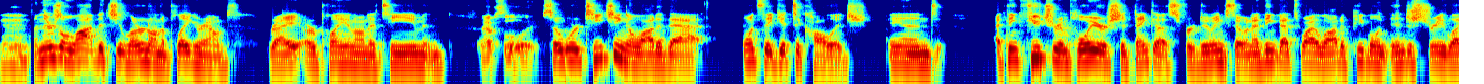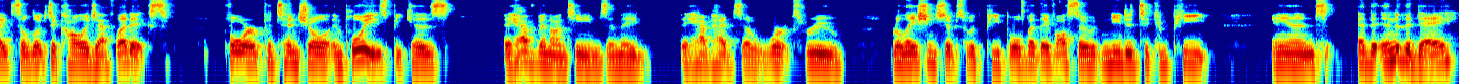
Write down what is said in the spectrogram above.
mm. and there's a lot that you learn on a playground right or playing on a team and Absolutely. So we're teaching a lot of that once they get to college. And I think future employers should thank us for doing so. And I think that's why a lot of people in industry like to look to college athletics for potential employees because they have been on teams and they they have had to work through relationships with people, but they've also needed to compete. And at the end of the day,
